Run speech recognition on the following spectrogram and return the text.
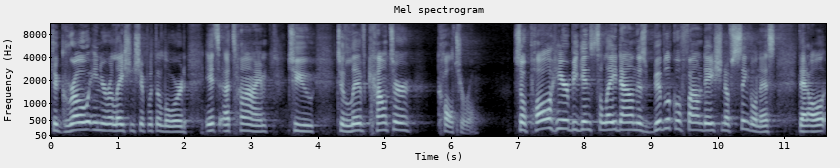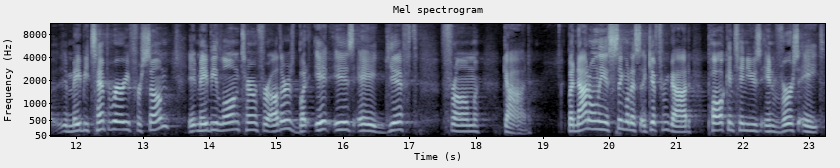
to grow in your relationship with the Lord. It's a time to, to live countercultural. So Paul here begins to lay down this biblical foundation of singleness that all it may be temporary for some, it may be long term for others, but it is a gift from God. But not only is singleness a gift from God, Paul continues in verse 8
